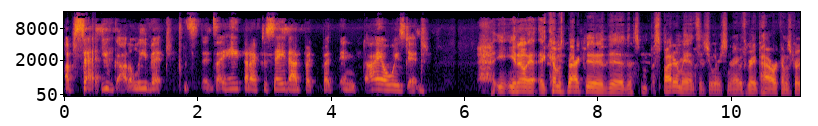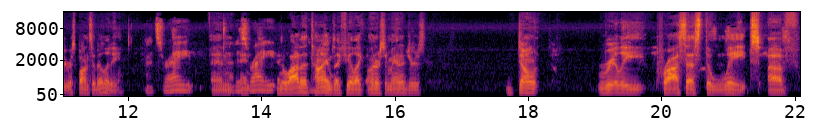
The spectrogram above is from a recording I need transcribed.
upset. You've got to leave it. It's, it's, I hate that I have to say that, but, but, and I always did. You know, it, it comes back to the, the Spider Man situation, right? With great power comes great responsibility. That's right. And that is and, right. And a lot of the times, I feel like owners and managers don't really process the weight of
